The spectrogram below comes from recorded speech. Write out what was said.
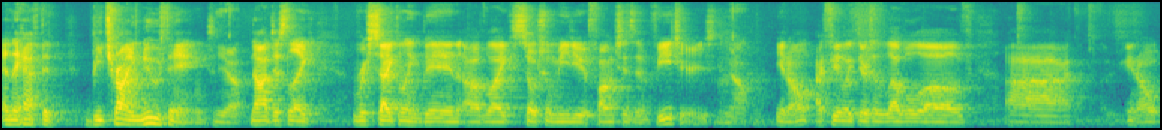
and they have to be trying new things. Yeah. Not just like recycling bin of like social media functions and features. No. You know, I feel like there's a level of, uh, you know,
